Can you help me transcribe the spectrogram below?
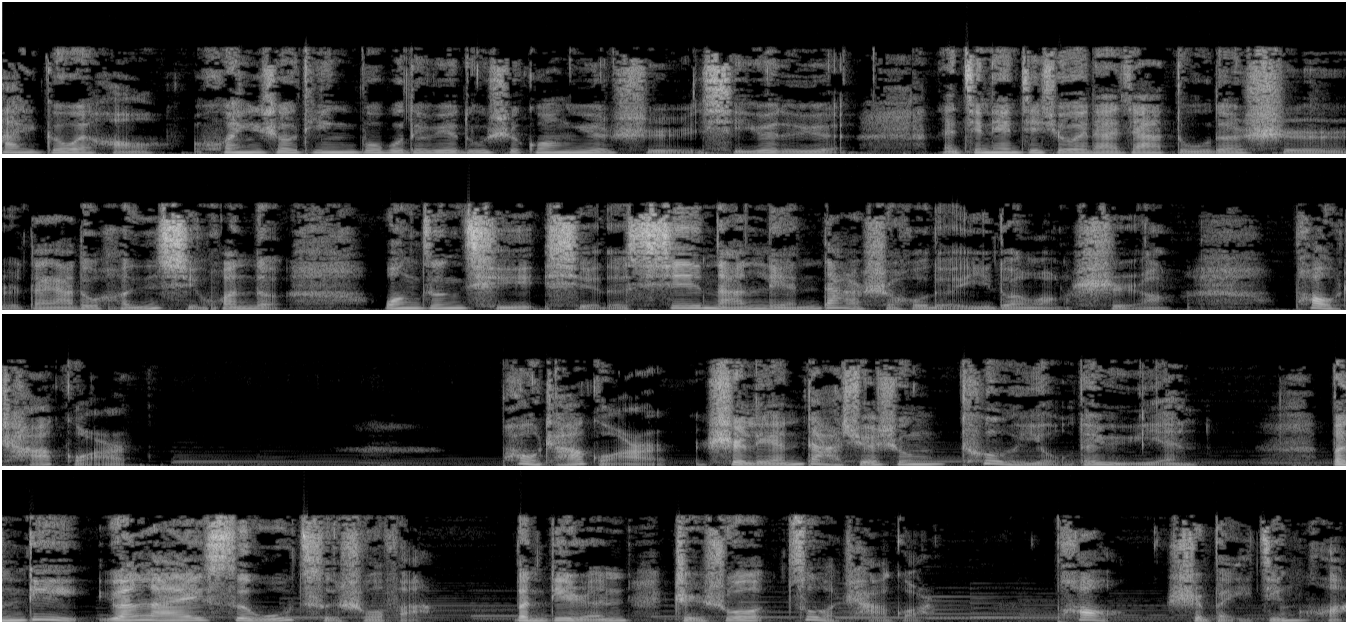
嗨，各位好，欢迎收听波波的阅读时光，月是喜悦的月。那今天继续为大家读的是大家都很喜欢的汪曾祺写的西南联大时候的一段往事啊。泡茶馆儿，泡茶馆儿是联大学生特有的语言，本地原来似无此说法，本地人只说做茶馆儿，泡是北京话。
